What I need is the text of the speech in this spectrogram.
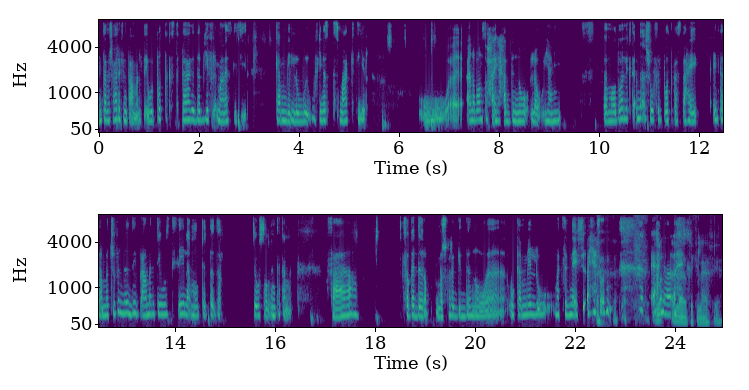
أنت مش عارف أنت عملت إيه والبودكاست بتاعك ده بيفرق مع ناس كتير. كمل وفي ناس بتسمعك كتير. وأنا بنصح أي حد إنه لو يعني في موضوع الاكتئاب ده أشوف البودكاست ده أنت لما تشوف الناس دي عملت إيه وصلت إيه لأ ممكن تقدر توصل انت كمان. ف فبجد رب بشكرك جدا و... وكمل وما تسيبناش. عشان إحنا الله يعطيك العافية.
